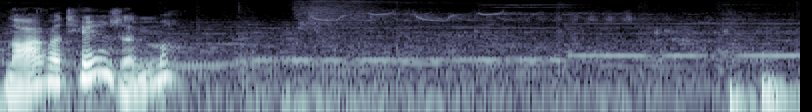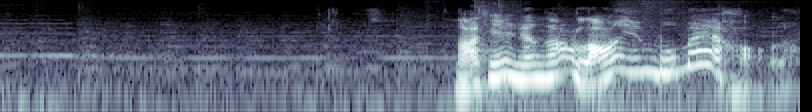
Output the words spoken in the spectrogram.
拿个天神吧。拿天神刚狼人不卖好了。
